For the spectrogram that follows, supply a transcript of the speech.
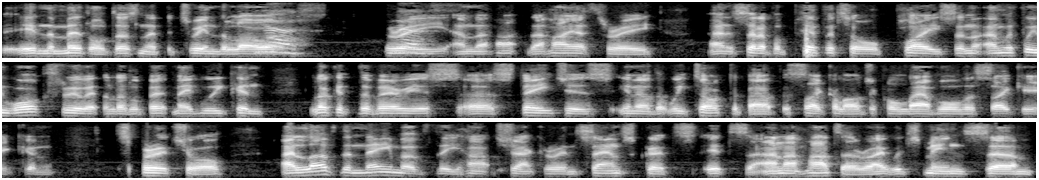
in the middle, doesn't it, between the lower yes. three yes. and the the higher three, and it's sort of a pivotal place. And and if we walk through it a little bit, maybe we can look at the various uh, stages, you know, that we talked about: the psychological level, the psychic, and spiritual. I love the name of the heart chakra in Sanskrit. It's Anahata, right, which means um,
